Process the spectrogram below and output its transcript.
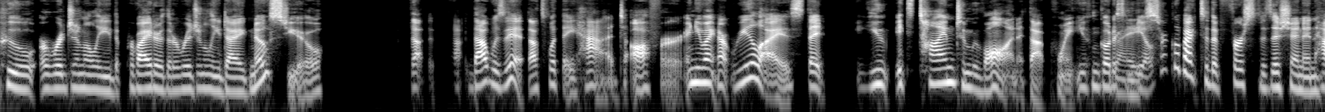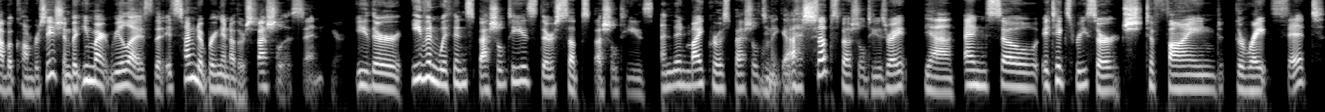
who originally the provider that originally diagnosed you that- that was it. That's what they had to offer. And you might not realize that you it's time to move on at that point you can go to somebody Right. else or go back to the first physician and have a conversation but you might realize that it's time to bring another specialist in here either even within specialties there's subspecialties and then micro oh specialties gosh. subspecialties right Yeah. and so it takes research to find the right fit.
